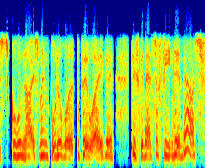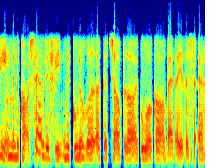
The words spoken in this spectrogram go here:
skue nøjes med en gulerod. Du behøver ikke, det skal være så fint. Det er også fint, men du kan også lave det fint med gulerod og kartofler og agurker og hvad der ellers er.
